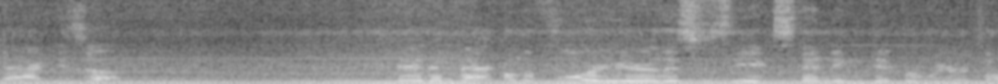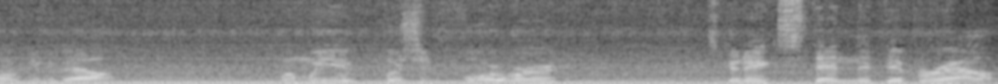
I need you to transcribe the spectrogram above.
back is up. Okay, then back on the floor here, this is the extending dipper we were talking about. When we push it forward, it's gonna extend the dipper out,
